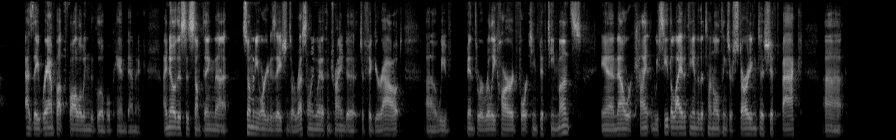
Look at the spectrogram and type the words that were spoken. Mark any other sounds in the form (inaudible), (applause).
as they ramp up following the global pandemic. I know this is something that so many organizations are wrestling with and trying to, to figure out. Uh, we've been through a really hard 14, 15 months, and now we're kind we see the light at the end of the tunnel. Things are starting to shift back. Uh,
